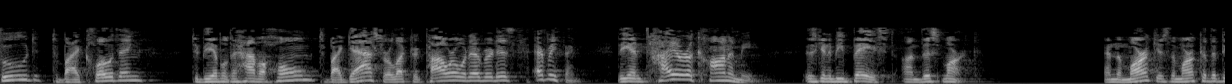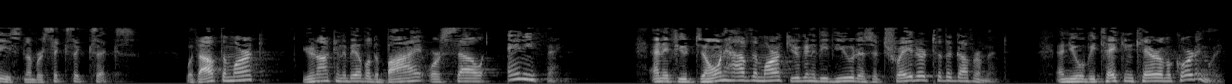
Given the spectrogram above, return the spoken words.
food, to buy clothing, to be able to have a home, to buy gas or electric power, whatever it is, everything. The entire economy is going to be based on this mark. And the mark is the mark of the beast, number 666. Without the mark, you're not going to be able to buy or sell anything. And if you don't have the mark, you're going to be viewed as a traitor to the government. And you will be taken care of accordingly.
